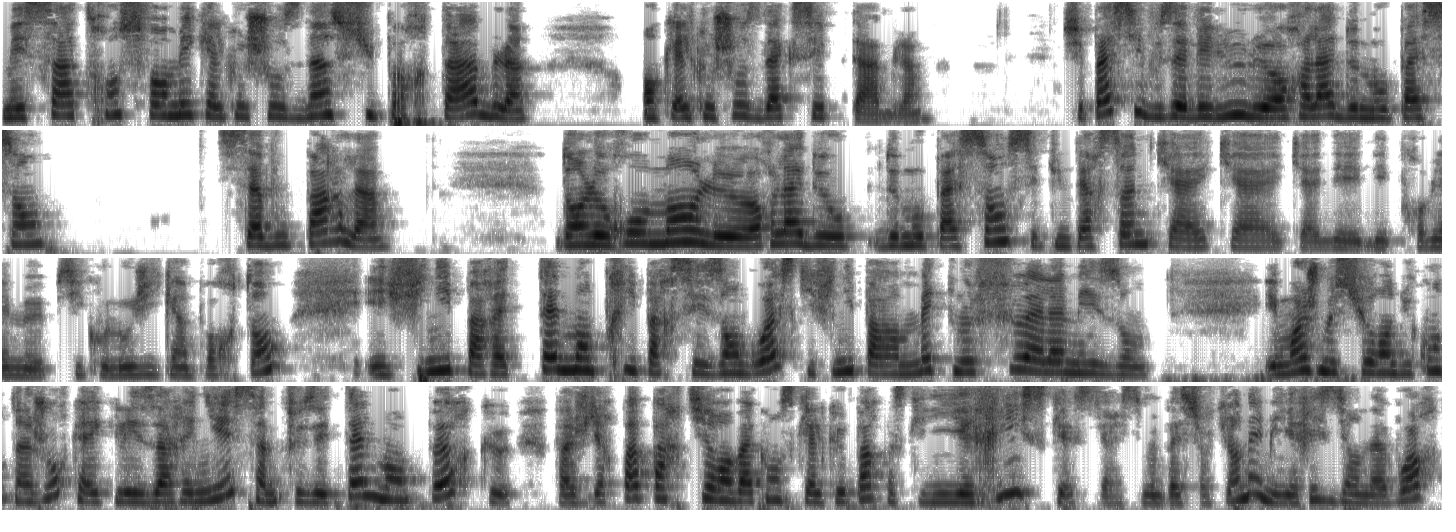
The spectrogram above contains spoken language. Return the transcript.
mais ça a transformé quelque chose d'insupportable en quelque chose d'acceptable. Je sais pas si vous avez lu le Horla de Maupassant. Si ça vous parle dans le roman Le Horla de, de Maupassant, c'est une personne qui a, qui a, qui a des, des, problèmes psychologiques importants et finit par être tellement pris par ses angoisses qu'il finit par mettre le feu à la maison. Et moi, je me suis rendu compte un jour qu'avec les araignées, ça me faisait tellement peur que, enfin, je veux dire, pas partir en vacances quelque part parce qu'il y risque, c'est même pas sûr qu'il y en ait, mais il risque d'y en avoir,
